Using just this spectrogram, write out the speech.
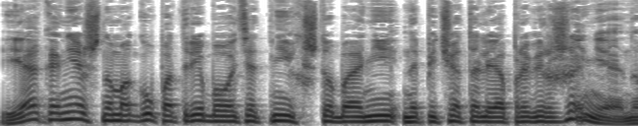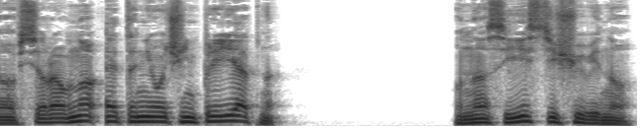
Я, конечно, могу потребовать от них, чтобы они напечатали опровержение, но все равно это не очень приятно. У нас есть еще вино?»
